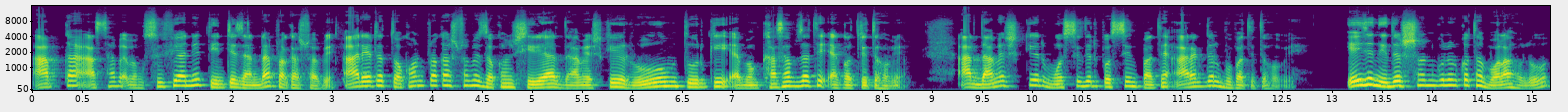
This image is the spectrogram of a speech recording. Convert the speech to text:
আবকা আসাব এবং সুফিয়ানের তিনটে জান্ডা প্রকাশ পাবে। আর এটা তখন প্রকাশ পাবে যখন সিরিয়ার দামেশকে রোম, তুর্কি এবং খাসাব জাতি একত্রিত হবে। আর দামেশকের মসজিদের পশ্চিম পাতে আরেক দল ভূপাতিত হবে। এই যে নিদর্শনগুলোর কথা বলা হলো,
